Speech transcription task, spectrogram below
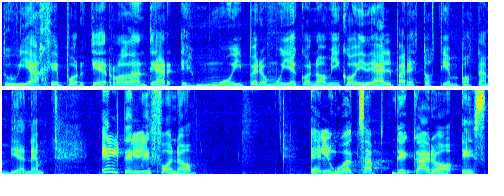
tu viaje porque rodantear es muy pero muy económico, ideal para estos tiempos también. ¿eh? El teléfono El WhatsApp de Caro es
